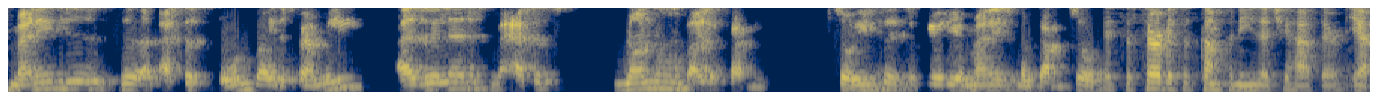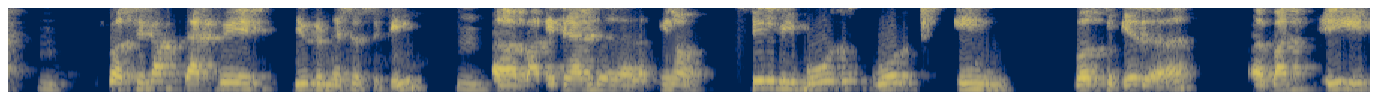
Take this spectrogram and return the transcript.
manages uh, assets owned by the family as well as assets non-owned by the family. So it's it's a purely a management company. So It's a services company that you have there. Yeah. Mm. was set up that way due to necessity, Mm. uh, but it had uh, you know still we both worked in work together, uh, but it, it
